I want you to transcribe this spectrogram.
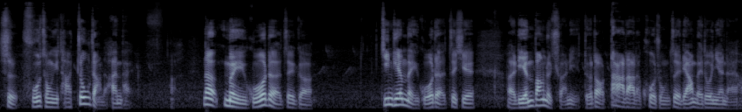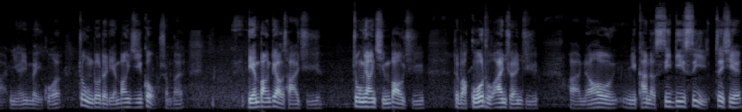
是服从于它州长的安排啊。那美国的这个。今天美国的这些，呃，联邦的权力得到大大的扩充。这两百多年来，哈，你美国众多的联邦机构，什么联邦调查局、中央情报局，对吧？国土安全局啊，然后你看到 CDC 这些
